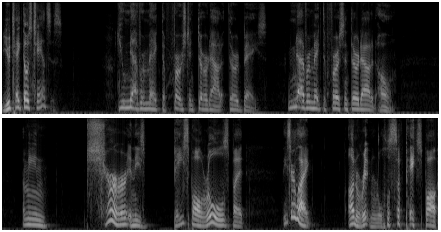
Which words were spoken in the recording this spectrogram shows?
you take those chances. You never make the first and third out at third base. Never make the first and third out at home. I mean, sure in these baseball rules, but these are like unwritten rules of baseball.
